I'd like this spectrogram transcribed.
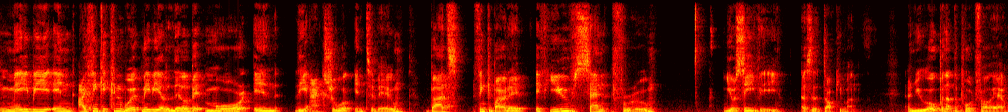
maybe in, I think it can work maybe a little bit more in the actual interview. But think about it if you've sent through your CV as a document and you open up the portfolio,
